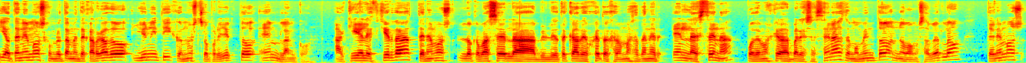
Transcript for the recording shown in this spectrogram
ya tenemos completamente cargado Unity con nuestro proyecto en blanco. Aquí a la izquierda tenemos lo que va a ser la biblioteca de objetos que vamos a tener en la escena. Podemos crear varias escenas, de momento no vamos a verlo. Tenemos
